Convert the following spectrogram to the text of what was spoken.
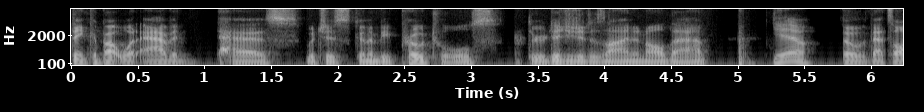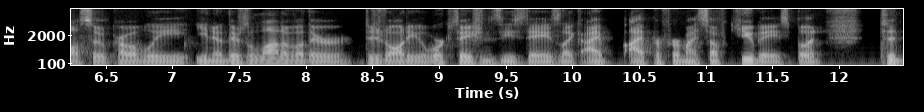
think about what Avid has, which is going to be Pro Tools through Digidesign and all that. yeah So that's also probably you know there's a lot of other digital audio workstations these days. Like I I prefer myself Cubase, but to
